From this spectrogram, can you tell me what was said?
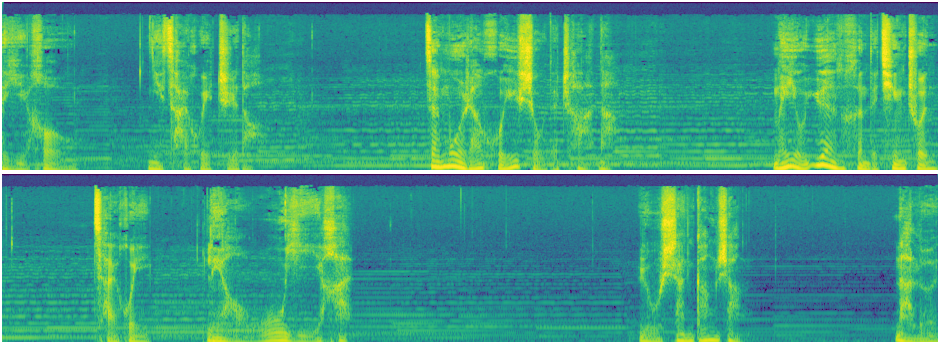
了以后，你才会知道，在蓦然回首的刹那，没有怨恨的青春。才会了无遗憾，如山岗上那轮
